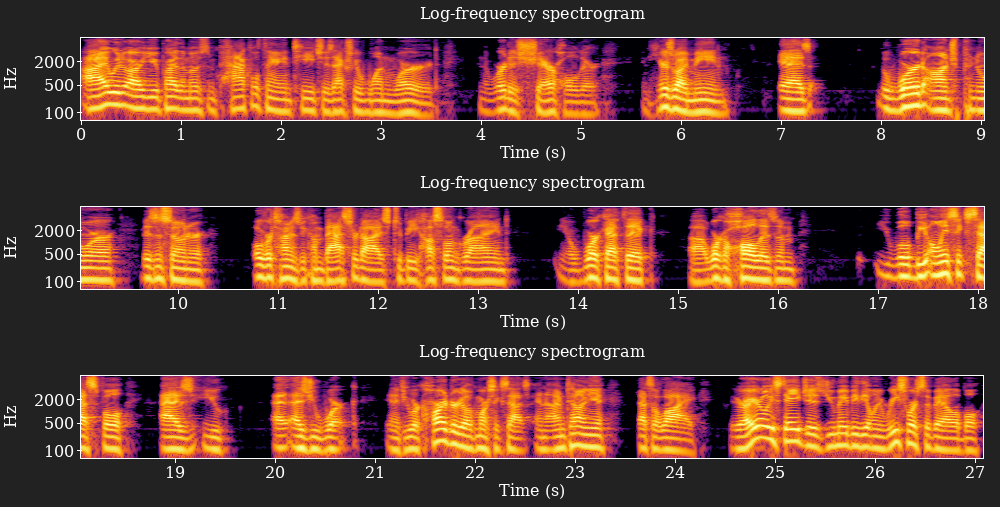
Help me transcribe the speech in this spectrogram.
I would argue probably the most impactful thing I can teach is actually one word, and the word is shareholder. And here's what I mean: as the word entrepreneur, business owner, over time has become bastardized to be hustle and grind, you know, work ethic, uh, workaholism. You will be only successful as you as you work. And if you work harder, you'll have more success. And I'm telling you, that's a lie. The very early stages, you may be the only resource available.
